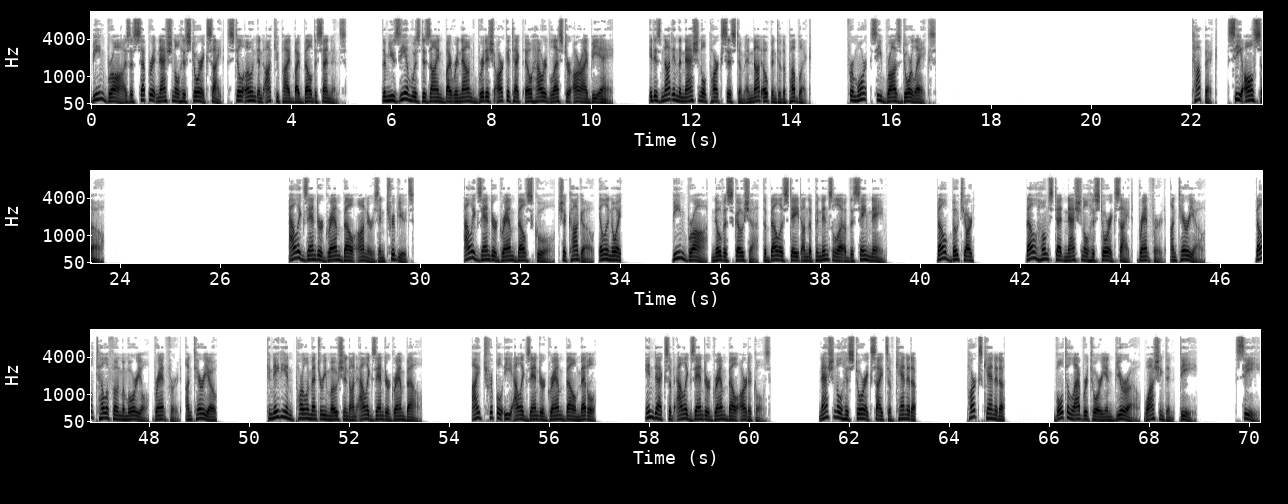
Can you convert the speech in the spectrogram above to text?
Beinn Bhreagh is a separate National Historic Site, still owned and occupied by Bell descendants. The museum was designed by renowned British architect O. Howard Lester RIBA. It is not in the National Park System and not open to the public. For more, see Bras d'Or Lakes. See also Alexander Graham Bell Honors and Tributes. Alexander Graham Bell School, Chicago, Illinois. Beinn Bhreagh, Nova Scotia, the Bell Estate on the peninsula of the same name. Bell Boatyard. Bell Homestead National Historic Site, Brantford, Ontario. Bell Telephone Memorial, Brantford, Ontario. Canadian Parliamentary Motion on Alexander Graham Bell. IEEE Alexander Graham Bell Medal Index of Alexander Graham Bell articles National Historic Sites of Canada Parks Canada Volta Laboratory and Bureau, Washington, D. C.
